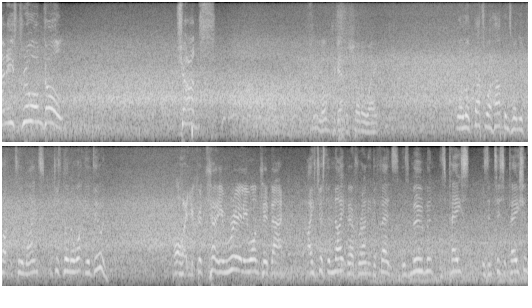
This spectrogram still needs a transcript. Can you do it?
And he's through on goal. Chance. Too long to get the shot away. Well, look, that's what happens when you're caught in two minds. You just don't know what you're doing. Oh, you could tell he really wanted that. Oh, he's just a nightmare for any defence. His movement, his pace, his anticipation,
